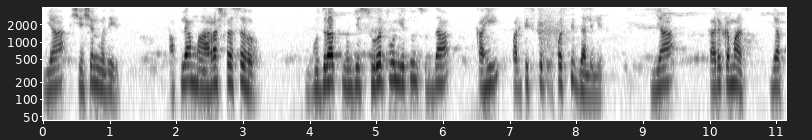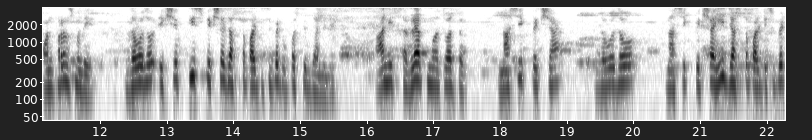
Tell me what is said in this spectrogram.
या सेशनमध्ये आपल्या महाराष्ट्रासह गुजरात म्हणजे सुरतहून येथून सुद्धा काही पार्टिसिपेट उपस्थित झालेले आहेत. या कार्यक्रमास या कॉन्फरन्समध्ये जवळजवळ एकशे तीसपेक्षा जास्त पार्टिसिपेट उपस्थित झालेले आहेत. आणि सगळ्यात महत्त्वाचं नाशिकपेक्षा जवळजवळ नाशिकपेक्षाही जास्त पार्टिसिपेट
